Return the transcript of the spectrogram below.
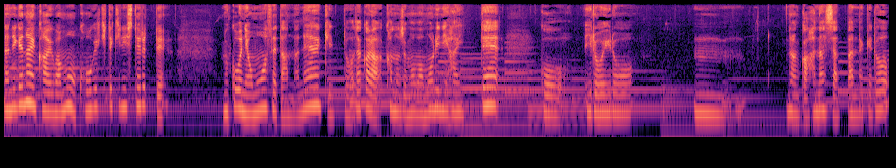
何気ない会話も攻撃的にしてるって向こうに思わせたんだねきっと。だから彼女も守りに入ってこういろいろうんなんか話しちゃったんだけど、う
